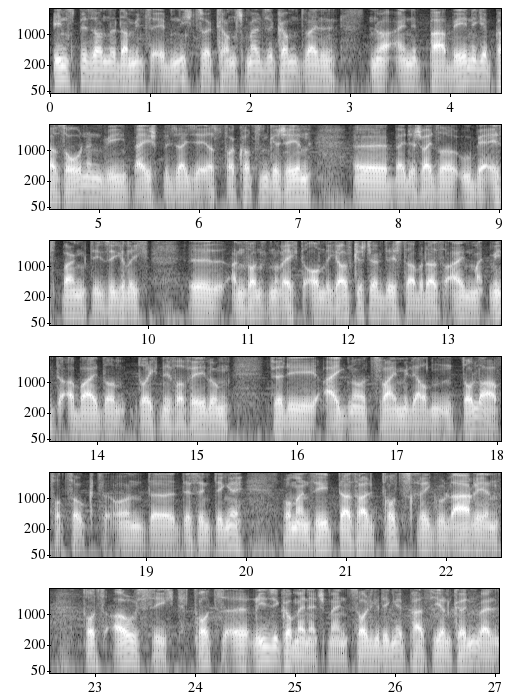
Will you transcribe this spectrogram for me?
Insbesondere damit es eben nicht zur Kernschmelze kommt, weil nur ein paar wenige Personen, wie beispielsweise erst vor kurzem geschehen äh, bei der Schweizer UBS Bank, die sicherlich äh, ansonsten recht ordentlich aufgestellt ist, aber dass ein Mitarbeiter durch eine Verfehlung für die Eigner zwei Milliarden Dollar verzockt. Und äh, das sind Dinge, wo man sieht, dass halt trotz Regularien, trotz Aufsicht, trotz äh, Risikomanagement solche Dinge passieren können, weil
